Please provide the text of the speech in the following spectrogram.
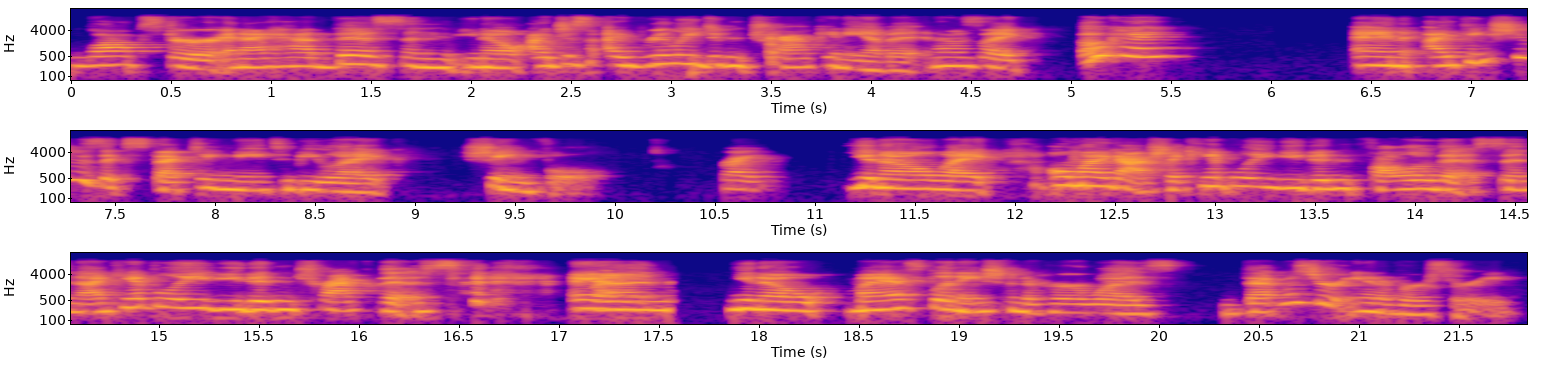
lobster and I had this, and, you know, I just, I really didn't track any of it. And I was like, okay. And I think she was expecting me to be like shameful. Right you know, like, oh my gosh, I can't believe you didn't follow this. And I can't believe you didn't track this. and, right. you know, my explanation to her was that was your anniversary.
